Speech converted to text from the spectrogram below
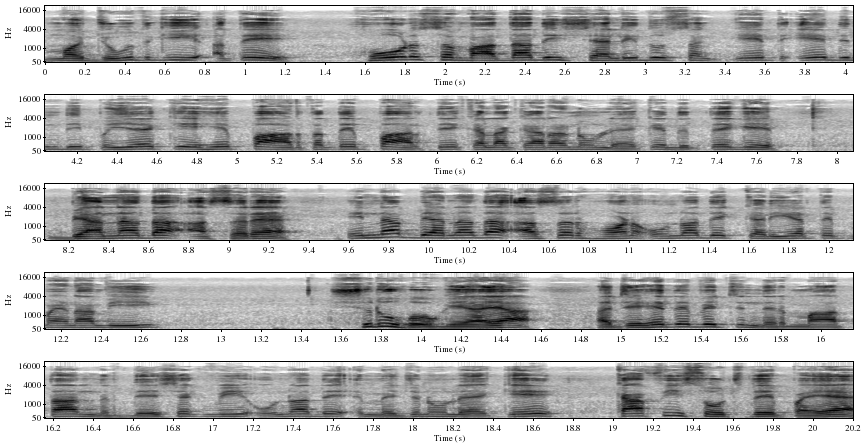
ਮੌਜੂਦਗੀ ਅਤੇ ਹੋਰ ਸੰਵਾਦਾਂ ਦੀ ਸ਼ੈਲੀ ਨੂੰ ਸੰਕੇਤ ਇਹ ਦਿੰਦੀ ਪਈ ਹੈ ਕਿ ਇਹ ਭਾਰਤ ਅਤੇ ਭਾਰਤੀ ਕਲਾਕਾਰਾਂ ਨੂੰ ਲੈ ਕੇ ਦਿੱਤੇ ਗਏ ਬਿਆਨਾਂ ਦਾ ਅਸਰ ਹੈ। ਇਹਨਾਂ ਬਿਆਨਾਂ ਦਾ ਅਸਰ ਹੁਣ ਉਹਨਾਂ ਦੇ ਕੈਰੀਅਰ ਤੇ ਪੈਣਾ ਵੀ ਸ਼ੁਰੂ ਹੋ ਗਿਆ ਆ। ਅਜਿਹੇ ਦੇ ਵਿੱਚ ਨਿਰਮਾਤਾ, ਨਿਰਦੇਸ਼ਕ ਵੀ ਉਹਨਾਂ ਦੇ ਇਮੇਜ ਨੂੰ ਲੈ ਕੇ ਕਾਫੀ ਸੋਚਦੇ ਪਏ ਆ,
